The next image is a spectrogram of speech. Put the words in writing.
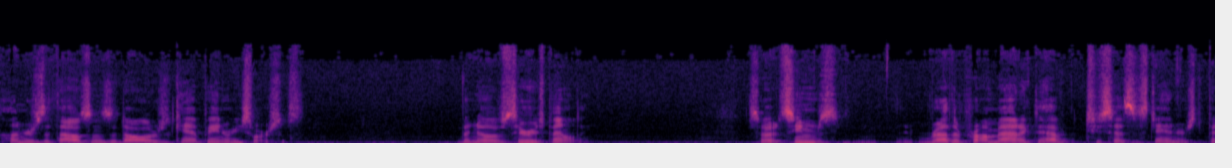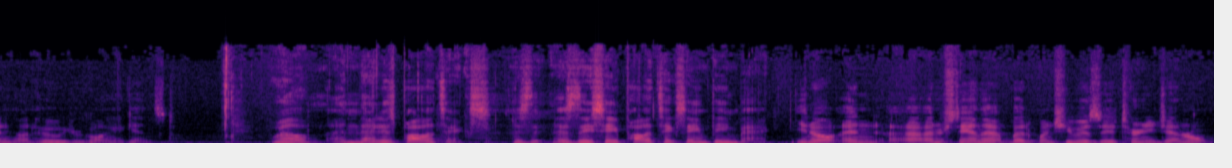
hundreds of thousands of dollars of campaign resources, but no serious penalty. So it seems rather problematic to have two sets of standards depending on who you're going against. Well, and that is politics. As, the, as they say, politics ain't beanbag. You know, and I understand that, but when she was the Attorney General,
